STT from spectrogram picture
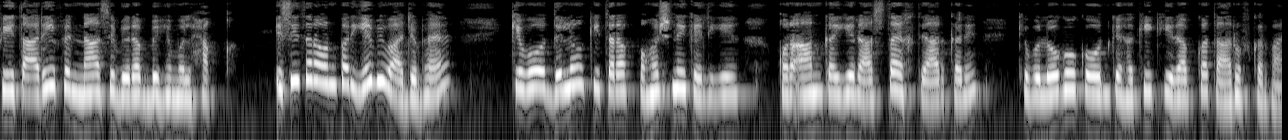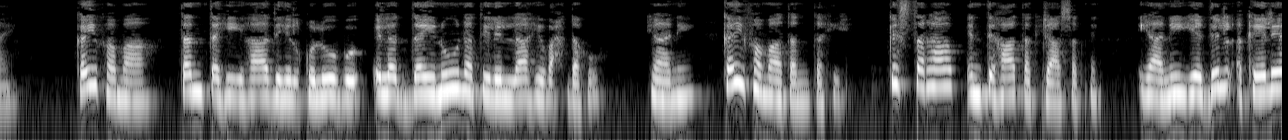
فی تعریف نا سب رب الحق اسی طرح ان پر یہ بھی واجب ہے کہ وہ دلوں کی طرف پہنچنے کے لیے قرآن کا یہ راستہ اختیار کرے کہ وہ لوگوں کو ان کے حقیقی رب کا تعارف کروائے کئی فما تن تہی ہاد قلوب الادین وحدہ یعنی کئی فما تن کس طرح انتہا تک جا سکتے یعنی یہ دل اکیلے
